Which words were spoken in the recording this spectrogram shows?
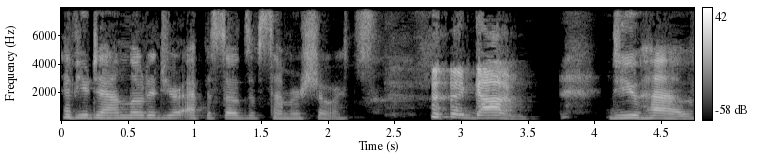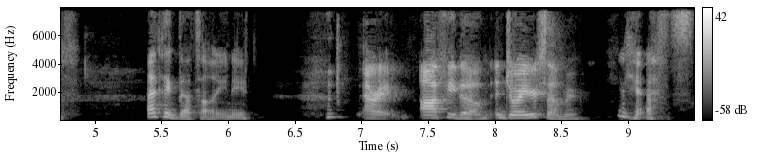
Have you downloaded your episodes of Summer Shorts? Got him. Do you have? I think that's all you need. All right. Off you go. Enjoy your summer. Yes.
